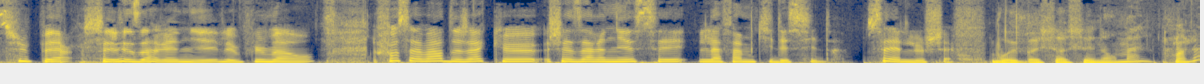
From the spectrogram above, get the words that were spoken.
super chez les araignées, le plus marrant. Il faut savoir déjà que chez les araignées, c'est la femme qui décide. C'est elle le chef. Oui, bah ça c'est normal. Voilà,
